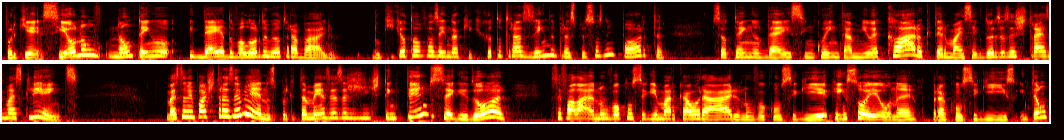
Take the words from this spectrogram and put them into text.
Porque se eu não, não tenho ideia do valor do meu trabalho, do que, que eu tô fazendo aqui, o que, que eu tô trazendo para as pessoas, não importa. Se eu tenho 10, 50 mil, é claro que ter mais seguidores às vezes traz mais clientes. Mas também pode trazer menos, porque também às vezes a gente tem tanto seguidor você fala, ah, eu não vou conseguir marcar horário, não vou conseguir. Quem sou eu, né, para conseguir isso? Então,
